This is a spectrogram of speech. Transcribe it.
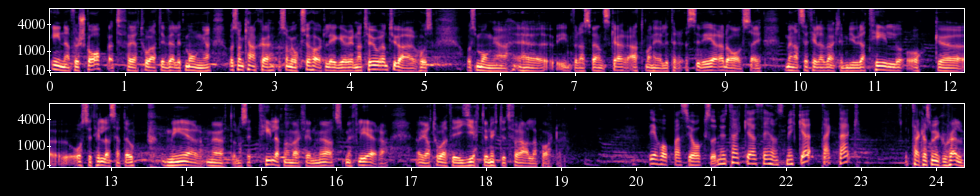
innanförskapet. För jag tror att det är väldigt många, och som kanske, som vi också hört, ligger i naturen tyvärr hos, hos många eh, infödda svenskar, att man är lite reserverad av sig. Men att se till att verkligen bjuda till och, eh, och se till att sätta upp mer möten och se till att man verkligen möts med flera. Jag tror att det är jättenyttigt för alla parter. Det hoppas jag också. Nu tackar jag så hemskt mycket. Tack, tack. Tackar så mycket själv.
